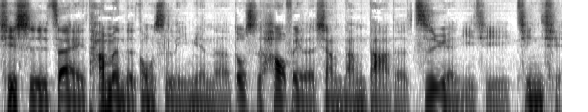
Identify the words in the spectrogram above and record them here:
其实在他们的公司里面呢，都是耗费了相当大的资源以及金钱。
